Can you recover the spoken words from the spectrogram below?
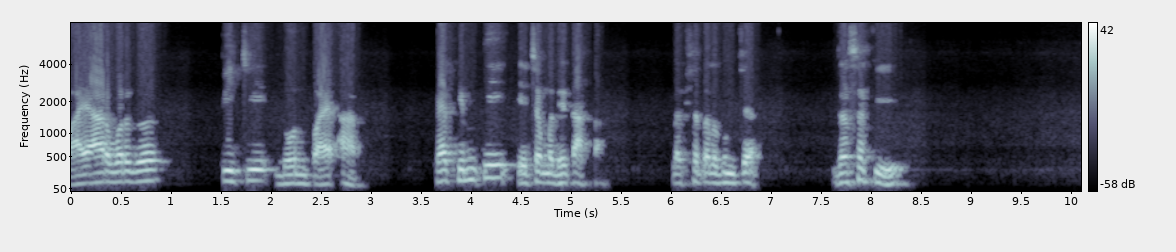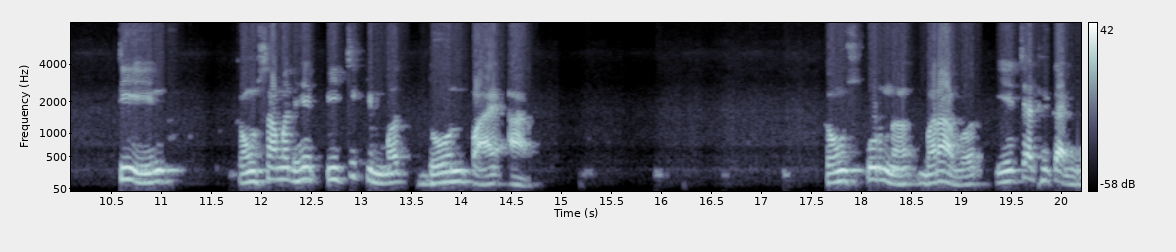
पाय आर वर्ग पी ची दोन पाय आर. ह्या किमती याच्यामध्ये टाका. लक्षात आलं तुमच्या? जसं की तीन कंसामध्ये पी ची किंमत दोन पाय आर. कंस पूर्ण बराबर याच्या ठिकाणी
